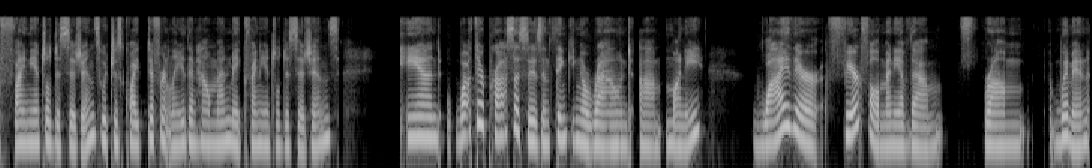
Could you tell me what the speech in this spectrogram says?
financial decisions, which is quite differently than how men make financial decisions, and what their process is in thinking around um, money, why they're fearful, many of them, from women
